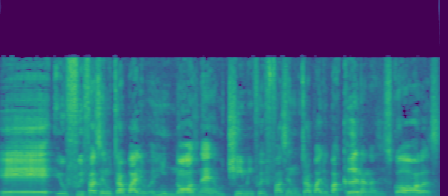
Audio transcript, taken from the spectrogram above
É, eu fui fazendo um trabalho, nós, né, o time, foi fazendo um trabalho bacana nas escolas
